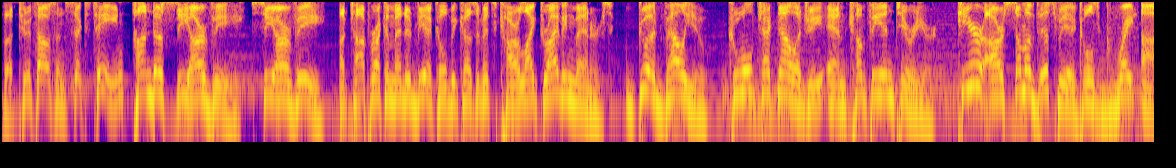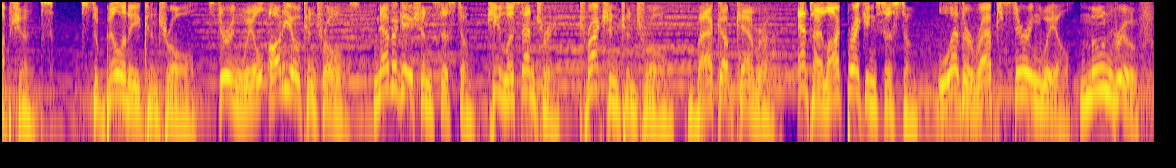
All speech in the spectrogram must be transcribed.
The 2016 Honda CRV. CRV, a top recommended vehicle because of its car like driving manners, good value, cool technology, and comfy interior. Here are some of this vehicle's great options stability control, steering wheel audio controls, navigation system, keyless entry, traction control, backup camera, anti lock braking system, leather wrapped steering wheel, moonroof,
